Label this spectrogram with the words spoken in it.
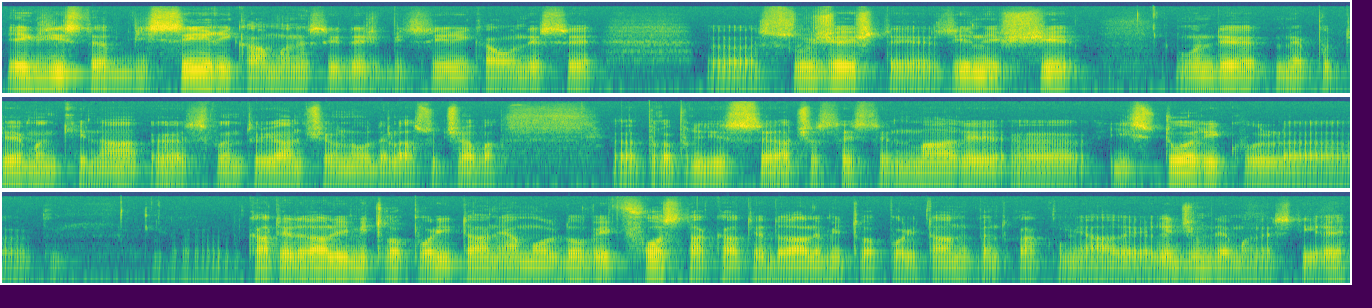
există biserica mănăstirii, deci biserica unde se uh, slujește zilnic și unde ne putem închina uh, Sfântul Ioan cel Nou de la Suceava. Uh, propriu acesta este în mare uh, istoricul uh, Catedralei Mitropolitane a Moldovei, fosta Catedrale Mitropolitană, pentru că acum ea are regim de mănăstire.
